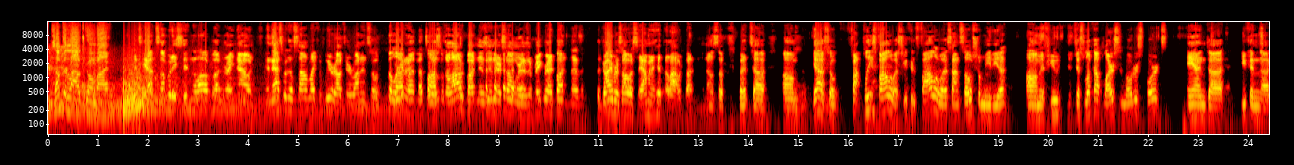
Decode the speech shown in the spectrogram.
end. Something loud's going by. It's, yeah, somebody's hitting the loud button right now, and, and that's what it'll sound like if we were out there running. So the loud gonna, button, that's awesome. The, the loud button is in there somewhere. There's a big red button. There's, the drivers always say, "I'm going to hit the loud button," you know. So, but uh, um, yeah, so fo- please follow us. You can follow us on social media. Um, if you just look up Larsen Motorsports, and uh, you can uh,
